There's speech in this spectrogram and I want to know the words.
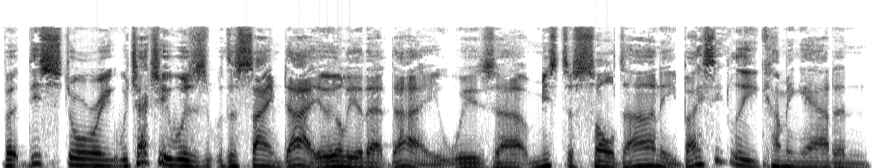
But this story, which actually was the same day, earlier that day, was uh, Mr. Soldani basically coming out and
